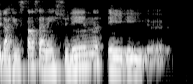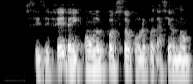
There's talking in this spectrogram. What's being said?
la résistance à l'insuline et, euh, ses effets, ben, on n'a pas ça pour le potassium. Donc,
